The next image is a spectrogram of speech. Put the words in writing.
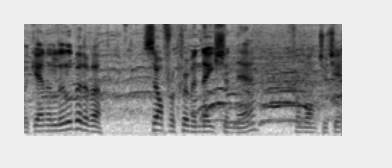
Again, a little bit of a self-recrimination there from Wang Chuqin.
